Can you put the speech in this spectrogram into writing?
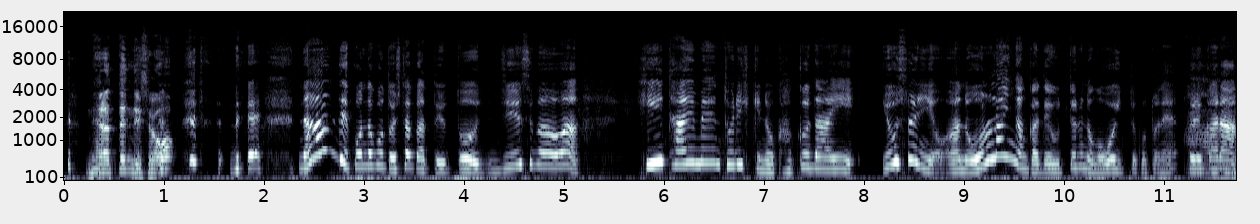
狙ってんでしょ？で、なんでこんなことをしたかっていうと、GS 側は、非対面取引の拡大、要するに、あの、オンラインなんかで売ってるのが多いってことね。それから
